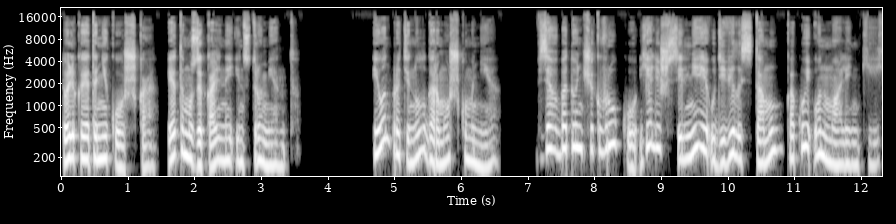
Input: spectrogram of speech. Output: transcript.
Только это не кошка, это музыкальный инструмент. И он протянул гармошку мне. Взяв батончик в руку, я лишь сильнее удивилась тому, какой он маленький.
